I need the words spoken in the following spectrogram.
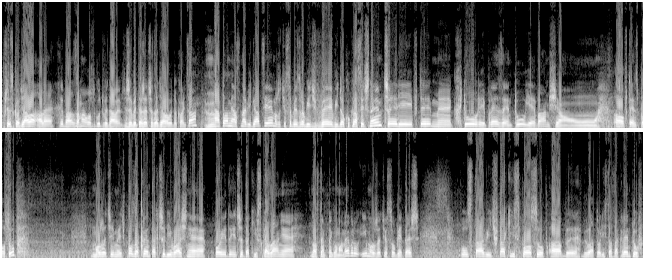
Wszystko działa, ale chyba za mało zgód wydałem, żeby te rzeczy zadziałały do końca. Natomiast nawigację możecie sobie zrobić w widoku klasycznym, czyli w tym, y, który prezentuje Wam się o w ten sposób możecie mieć po zakrętach, czyli właśnie pojedyncze takie wskazanie następnego manewru i możecie sobie też ustawić w taki sposób, aby była to lista zakrętów,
